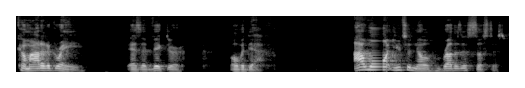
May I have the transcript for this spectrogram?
come out of the grave as a victor over death. I want you to know, brothers and sisters,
